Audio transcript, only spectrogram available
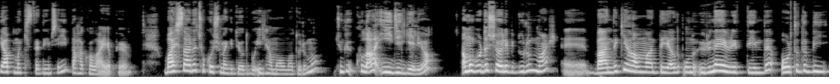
Yapmak istediğim şeyi daha kolay yapıyorum. Başlarda çok hoşuma gidiyordu bu ilham olma durumu. Çünkü kulağa iyicil geliyor. Ama burada şöyle bir durum var. E, bendeki ham maddeyi alıp onu ürüne evrittiğinde ortada bir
